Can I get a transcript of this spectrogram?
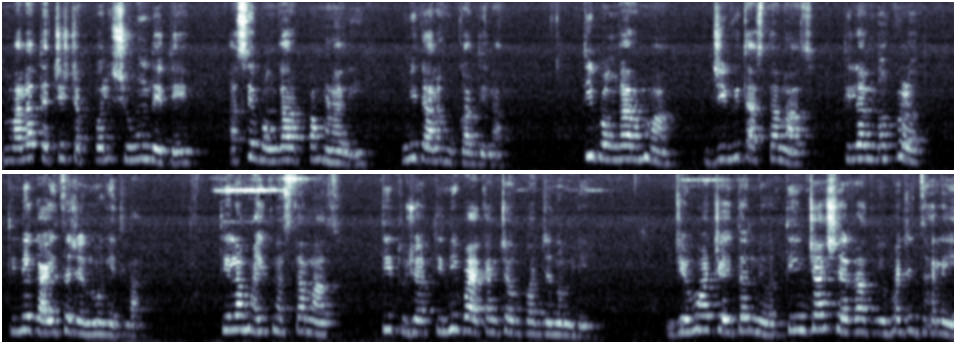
मला त्याची चप्पल शिवून देते असे बंगारप्पा म्हणाली. मी त्याला होकार दिला. ती बंगारम्मा जीवित असतानाच तिला न कळत तिने गायीचा जन्म घेतला. तिला माहीत नसतानाच ती तुझ्या तिन्ही बायकांच्या रूपात जन्मली. जेव्हा चैतन्य तीन चार शरीरात विभाजित झाले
